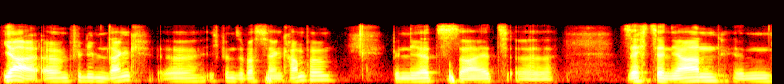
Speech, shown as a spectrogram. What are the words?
Ja, äh, vielen lieben Dank. Äh, ich bin Sebastian Krampe, bin jetzt seit 16 äh, Jahren in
